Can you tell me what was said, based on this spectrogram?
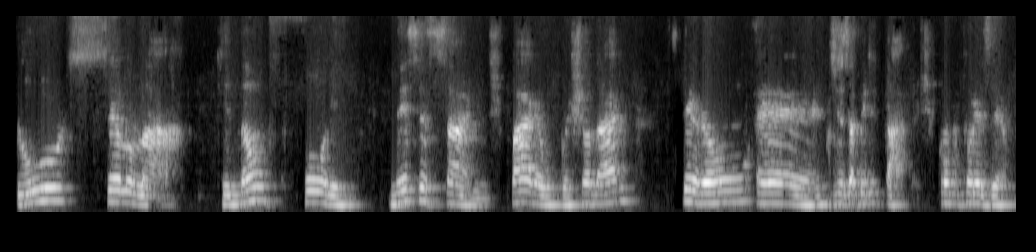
do celular que não forem necessários para o questionário serão é, desabilitadas, como, por exemplo,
